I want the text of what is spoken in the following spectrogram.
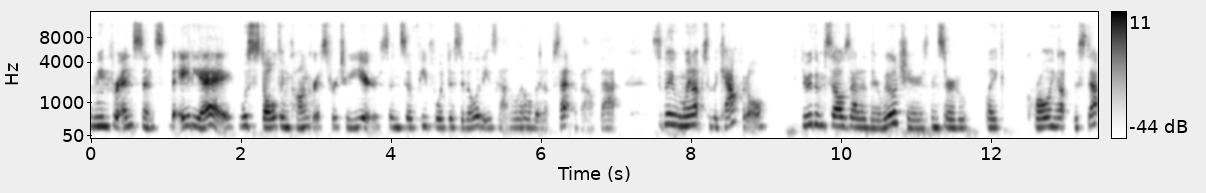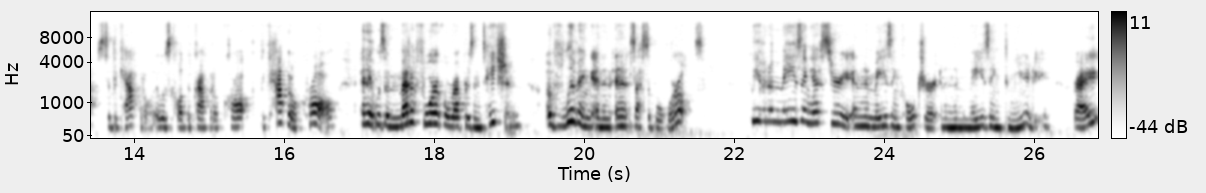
I mean, for instance, the ADA was stalled in Congress for two years. And so people with disabilities got a little bit upset about that. So they went up to the Capitol, threw themselves out of their wheelchairs, and started like crawling up the steps to the Capitol. It was called the Capitol Crawl, the Capitol Crawl, and it was a metaphorical representation of living in an inaccessible world. We have an amazing history and an amazing culture and an amazing community, right?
